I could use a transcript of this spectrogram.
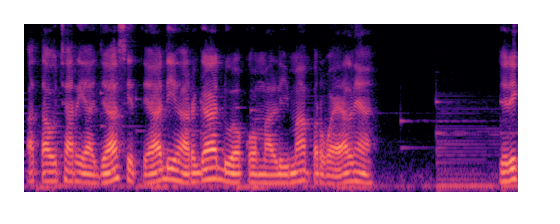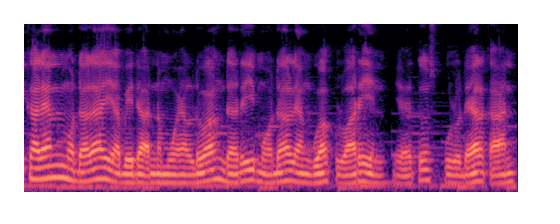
atau cari aja seat ya di harga 2,5 per WL nya jadi kalian modalnya ya beda 6 WL doang dari modal yang gua keluarin yaitu 10 DL kan.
